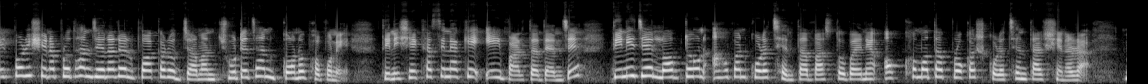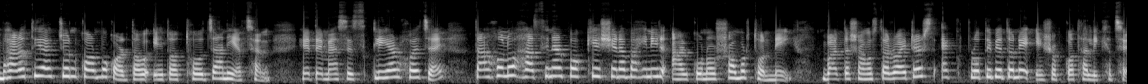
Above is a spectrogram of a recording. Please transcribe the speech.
এরপরই সেনাপ্রধান জেনারেল ওয়াকারুজ্জামান ছুটে যান গণভবনে। তিনি শেখ হাসিনাকে এই বার্তা দেন যে, তিনি যে লকডাউন আহ্বান করেছেন তা বাস্তবায়নে অক্ষমতা প্রকাশ করেছেন তার সেনারা। ভারতীয় একজন কর্মকর্তাও এ তথ্য জানিয়েছেন। এতে মেসেজ ক্লিয়ার হয়ে যায়, তা হলো হাসিনার পক্ষে সেনাবাহিনীর আর কোনো সমর্থন নেই। বার্তা সংস্থা রয়টার্স এক প্রতিবেদনে এসব কথা লিখেছে।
